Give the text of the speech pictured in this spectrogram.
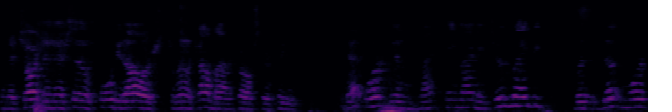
and they're charging themselves forty dollars to run a combine across their field. That worked in nineteen ninety-two maybe, but it doesn't work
